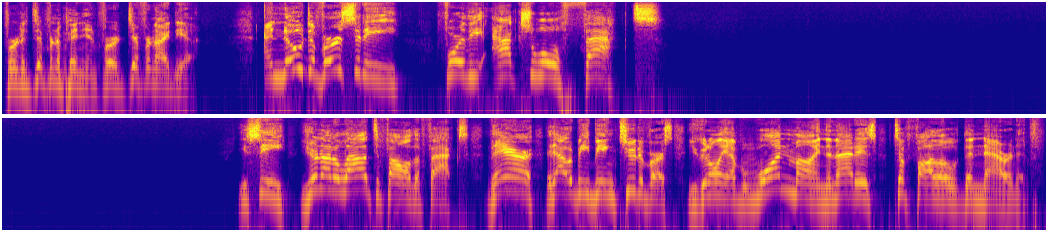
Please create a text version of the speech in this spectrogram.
for a different opinion, for a different idea, and no diversity for the actual facts. You see, you're not allowed to follow the facts. There, that would be being too diverse. You can only have one mind, and that is to follow the narrative.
